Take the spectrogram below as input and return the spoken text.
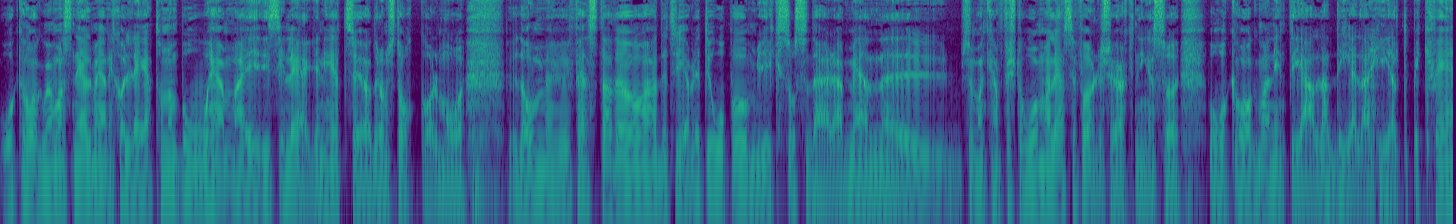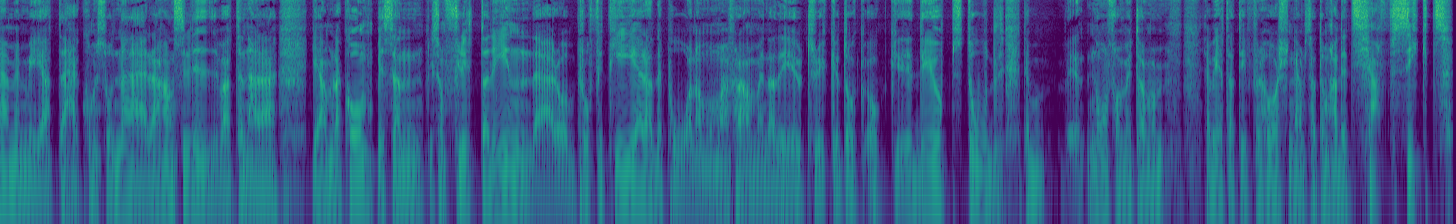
Åke Hagman var en snäll människa och lät honom bo hemma i, sin lägenhet söder om Stockholm. Och de festade och hade trevligt ihop och umgicks och sådär. Men eh, som man kan förstå om man läser förundersökningen så var Åke Hagman inte i alla delar helt bekväm med att det här kom så nära hans liv. Att den här gamla kompisen liksom flyttade in där och profiterade på honom, om man får använda det uttrycket. Och, och det uppstod, det någon form av, jag vet att i förhör så nämns att de hade ett tjafsigt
